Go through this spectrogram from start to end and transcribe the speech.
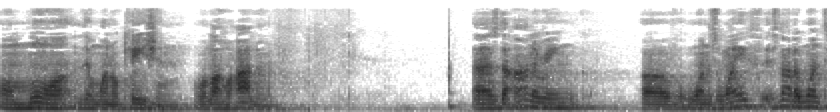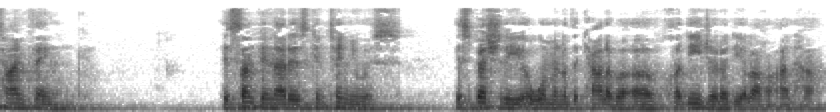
on more than one occasion. Wallahu a'lam. As the honoring of one's wife is not a one-time thing. It's something that is continuous, especially a woman of the caliber of Khadija radiallahu anha.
